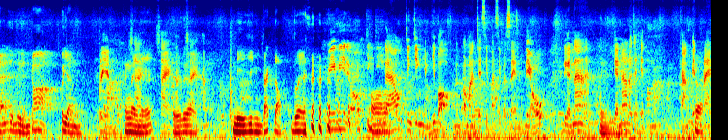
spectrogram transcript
นด์อื่นๆก็เปลี่ยนเปลี่ยนข้างในนี้ใช่ไปครับเรื่อยใช่ครับๆ มียิงแบ็กดรอปด้วย มีมีเดี๋ยวจอ๋ริงอๆแล้วจริง ๆ อย่างที่บอกมันประมาณ 70-80%เดี๋ยวเดือนหน้า อืมเดือนหน้าเราจะเห็นการเปลี่ยนแปลง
